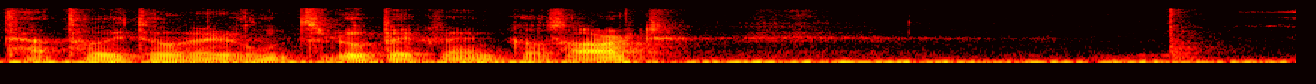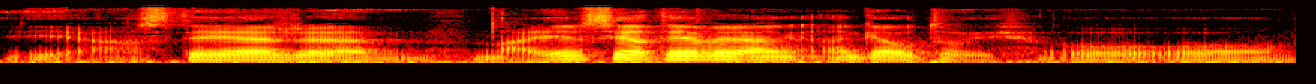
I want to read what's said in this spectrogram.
ta tog til under oppbyggving og sånt. Ja, så det er, nei, jeg vil si at det er en, en god tog. og, og,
